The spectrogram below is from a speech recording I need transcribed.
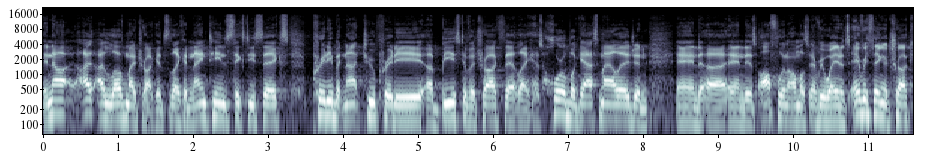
And now I, I, love my truck. It's like a 1966, pretty but not too pretty, a beast of a truck that like has horrible gas mileage and and uh, and is awful in almost every way. And it's everything a truck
